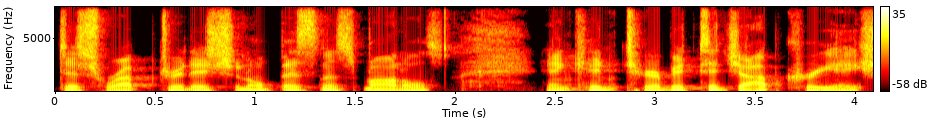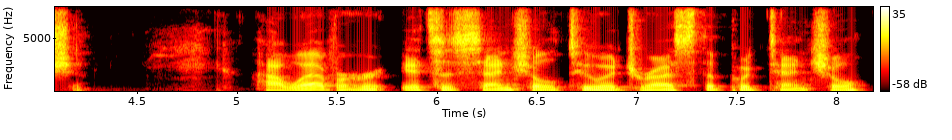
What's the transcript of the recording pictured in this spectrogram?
disrupt traditional business models and contribute to job creation. However, it's essential to address the potential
